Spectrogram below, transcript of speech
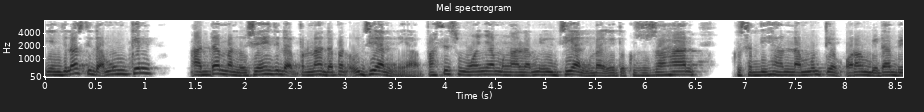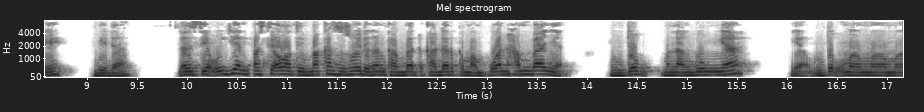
yang jelas tidak mungkin ada manusia yang tidak pernah dapat ujian ya. Pasti semuanya mengalami ujian baik itu kesusahan, kesedihan namun tiap orang beda-beda. Dan setiap ujian pasti Allah timpakan sesuai dengan kadar, kadar kemampuan hambanya untuk menanggungnya ya untuk me, me, me,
